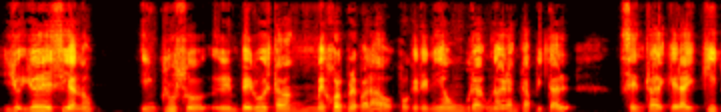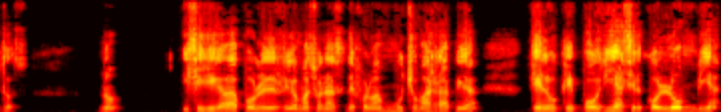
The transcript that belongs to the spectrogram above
yo, yo decía, ¿no? Incluso en Perú estaban mejor preparados porque tenía una gran capital central que era Iquitos, ¿no? Y se llegaba por el río Amazonas de forma mucho más rápida que lo que podía hacer Colombia,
